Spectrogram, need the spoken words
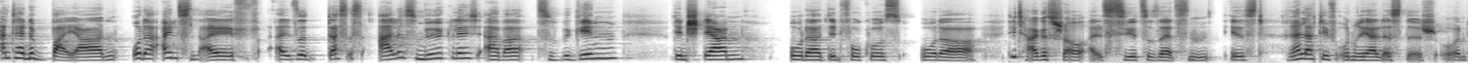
Antenne Bayern oder 1 Live. Also das ist alles möglich, aber zu Beginn den Stern oder den Fokus oder die Tagesschau als Ziel zu setzen, ist relativ unrealistisch und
